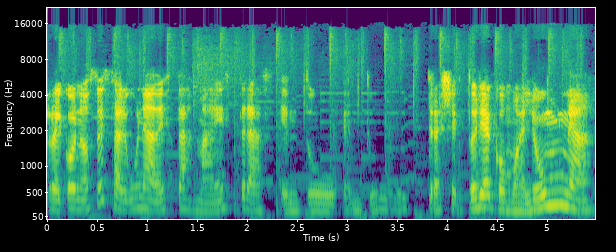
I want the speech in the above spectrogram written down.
¿Reconoces alguna de estas maestras en tu, en tu trayectoria como alumna?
